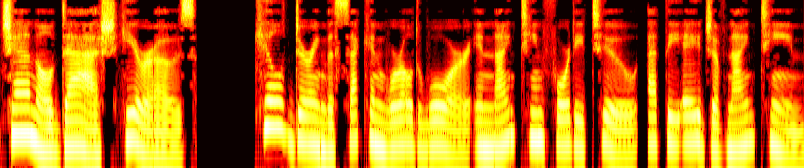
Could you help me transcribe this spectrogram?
Channel Dash heroes Killed during the Second World War in 1942, at the age of 19.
